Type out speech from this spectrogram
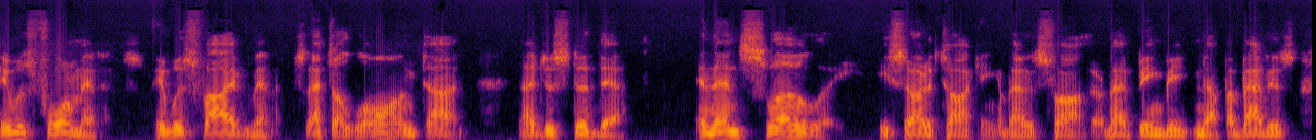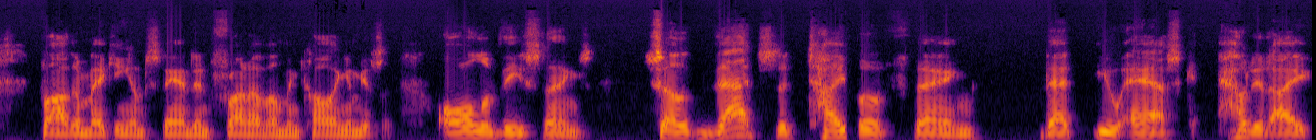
It was four minutes. It was five minutes. That's a long time. I just stood there. And then slowly he started talking about his father, about being beaten up, about his father making him stand in front of him and calling him useless, all of these things. So that's the type of thing that you ask, how did I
